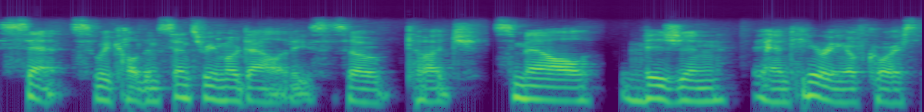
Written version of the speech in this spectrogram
sense. We call them sensory modalities. So, touch, smell, vision, and hearing, of course.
